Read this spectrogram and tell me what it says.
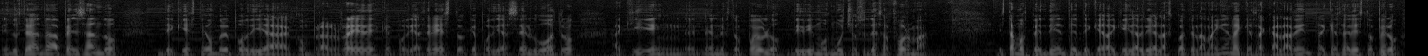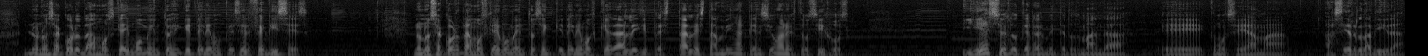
El industrial andaba pensando de que este hombre podía comprar redes, que podía hacer esto, que podía hacer lo otro. Aquí en, nuestro pueblo vivimos muchos de esa forma. Estamos pendientes de que hay que ir a abrir a las 4 de la mañana, hay que sacar la venta, hay que hacer esto, pero no nos acordamos que hay momentos en que tenemos que ser felices. No nos acordamos que hay momentos en que tenemos que darles y prestarles también atención a nuestros hijos. Y eso es lo que realmente nos manda, eh, ¿cómo se llama?, hacer la vida.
